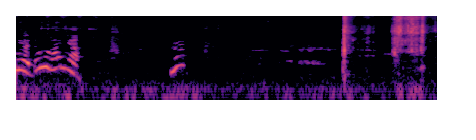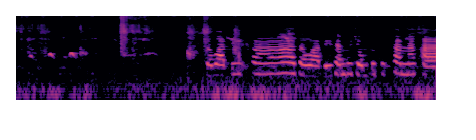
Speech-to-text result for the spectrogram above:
เนี่ยดูแลเนี่ยสวัสดีค่ะ สวัสดีท่านผู้ชมทุกทุกท่านนะคะ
